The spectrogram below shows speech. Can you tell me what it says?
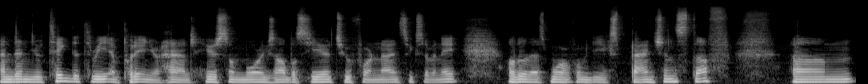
and then you take the three and put it in your hand. Here's some more examples here, two, four, nine, six, seven, eight, although that's more from the expansion stuff. Um,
